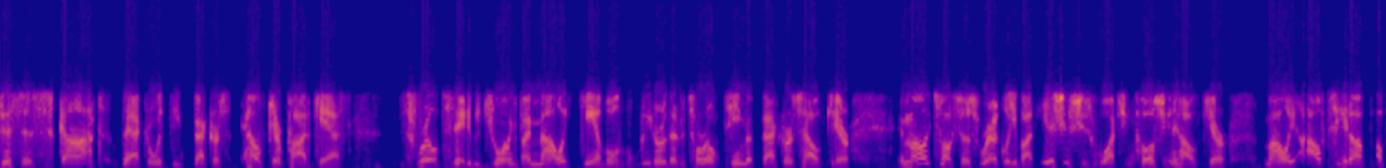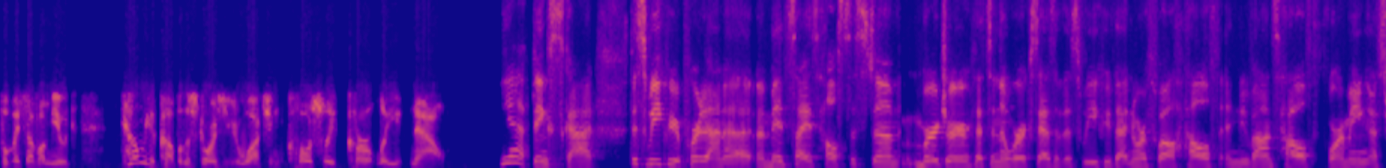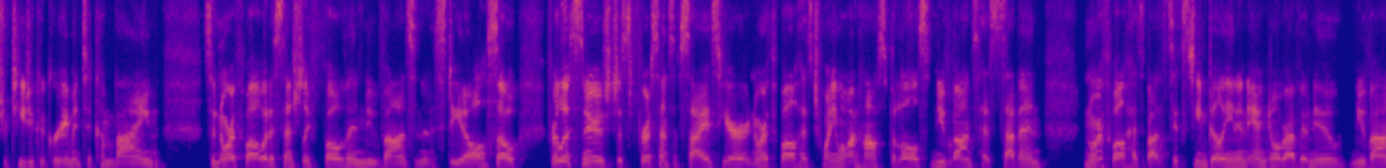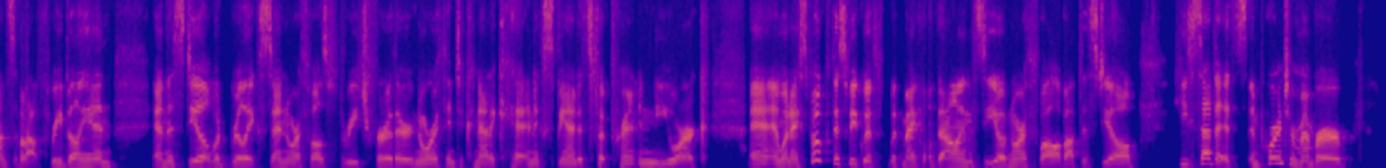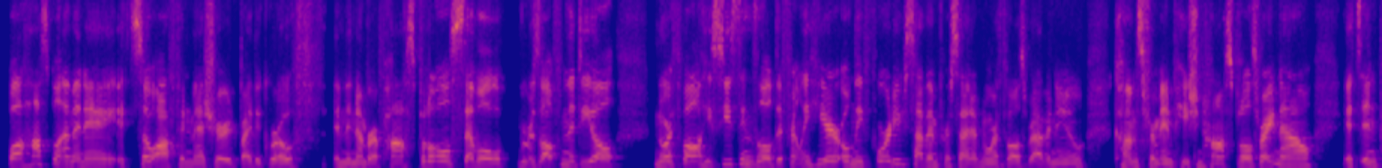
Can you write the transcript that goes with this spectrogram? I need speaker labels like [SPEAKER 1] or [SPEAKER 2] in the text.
[SPEAKER 1] This is Scott Becker with the Becker's Healthcare Podcast. Thrilled today to be joined by Molly Gamble, the leader of the editorial team at Becker's Healthcare. And Molly talks to us regularly about issues she's watching closely in healthcare. Molly, I'll tee it up. I'll put myself on mute. Tell me a couple of the stories that you're watching closely currently now.
[SPEAKER 2] Yeah, thanks, Scott. This week we reported on a, a mid-sized health system merger that's in the works as of this week. We've got Northwell Health and Nuvance Health forming a strategic agreement to combine. So Northwell would essentially fold in Nuvance in this deal. So for listeners, just for a sense of size here, Northwell has 21 hospitals, Nuvance has seven. Northwell has about 16 billion in annual revenue, Nuvance about 3 billion, and this deal would really extend Northwell's reach further north into Connecticut and expand its footprint in New York. And, and when I spoke this week with with Michael Dowling, the CEO of Northwell, about this deal, he said that it's important to remember while hospital M&A, it's so often measured by the growth in the number of hospitals that will result from the deal. Northwell, he sees things a little differently here. Only 47% of Northwell's revenue comes from inpatient hospitals right now. It's in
